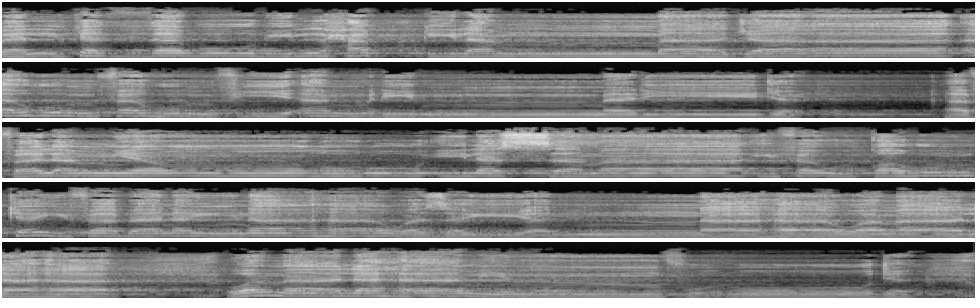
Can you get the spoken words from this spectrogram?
بل كذبوا بالحق لما جاءهم فهم في أمر مريج. أفلم ينظروا إلى السماء فوقهم كيف بنيناها وزيناها وما لها وما لها من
